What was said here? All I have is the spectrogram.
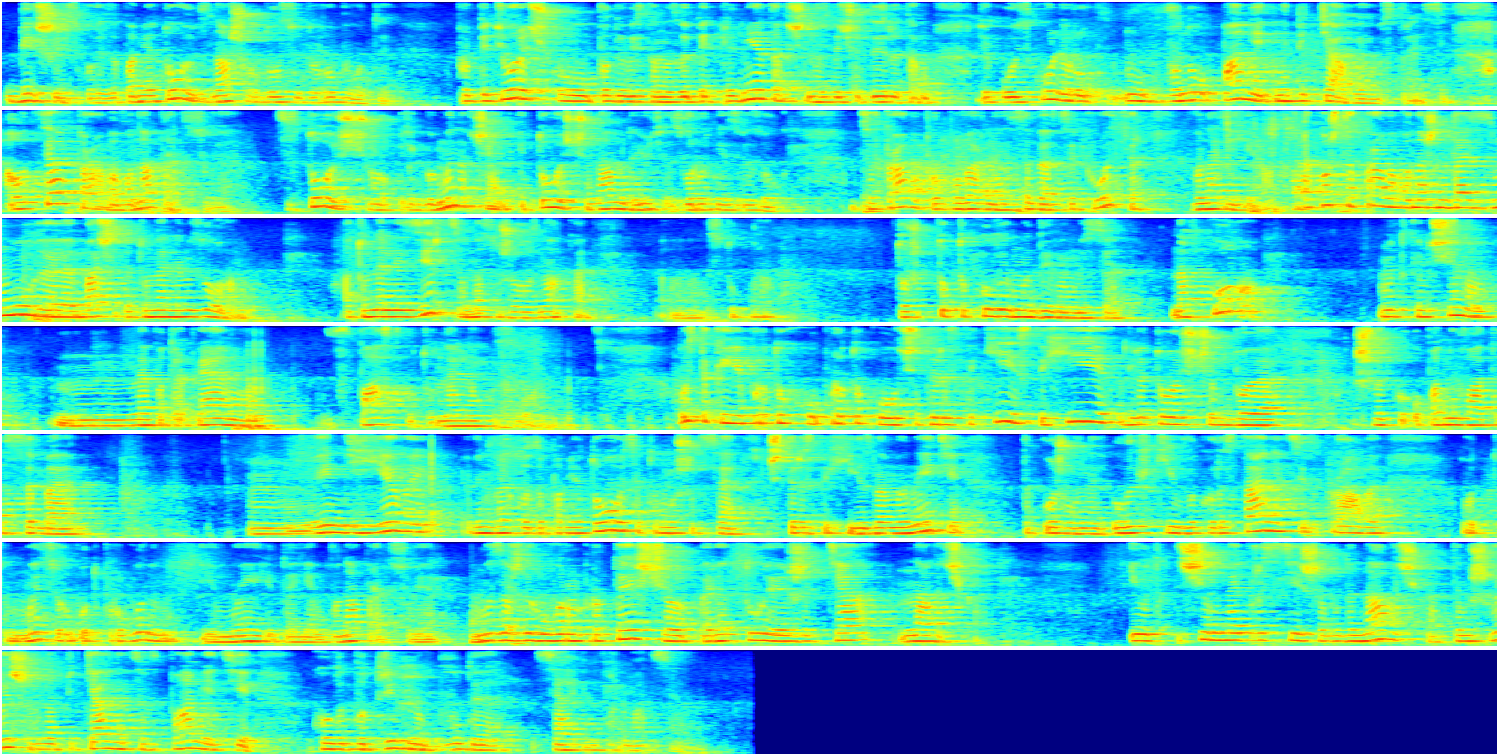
більше військові запам'ятовують з нашого досвіду роботи. Про п'ятерочку подивись там назви 5 предметів чи назви 4 там якогось кольору. Ну воно пам'ять не підтягує у стресі. А оця вправа вона працює. Це з того, що якби ми навчаємо, і того, що нам дають зворотній зв'язок. Це вправа про повернення себе в цей простір, вона дієва. Також ця вправа вона ж не дасть змоги бачити тунельним зором. А тунельний зір це у нас вже ознака е, ступора. Тож, тобто, коли ми дивимося навколо, ми таким чином не потрапляємо в пастку тунельного зору. Ось такий є протокол, протокол 4 стихії, стихії для того, щоб швидко опанувати себе. Він дієвий, він легко запам'ятовується, тому що це чотири стихії знамениті. Також вони легкі в використанні ці вправи. От ми цю роботу проводимо і ми її даємо. Вона працює. Ми завжди говоримо про те, що рятує життя навичка. І от чим найпростіша буде навичка, тим швидше вона підтягнеться в пам'яті, коли потрібна буде ця інформація.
